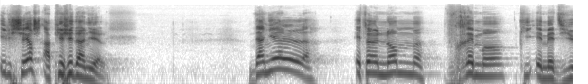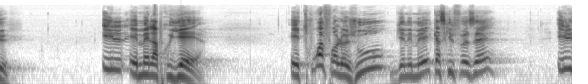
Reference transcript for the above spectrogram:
il cherche à piéger Daniel. Daniel est un homme vraiment qui aimait Dieu. Il aimait la prière. Et trois fois le jour, bien aimé, qu'est-ce qu'il faisait? Il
